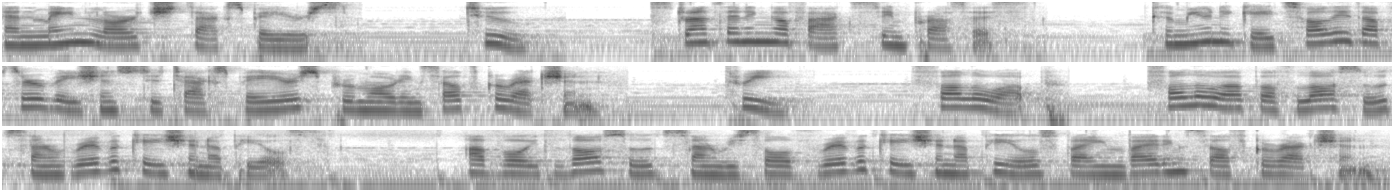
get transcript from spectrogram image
and main large taxpayers. 2. Strengthening of acts in process. Communicate solid observations to taxpayers promoting self correction. 3. Follow up. Follow up of lawsuits and revocation appeals avoid lawsuits and resolve revocation appeals by inviting self correction.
